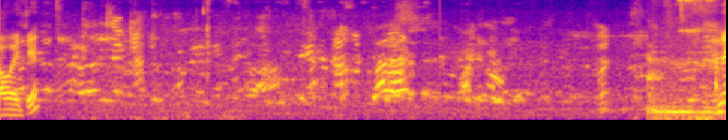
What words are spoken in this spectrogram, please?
ఆవు అయితే. అన్న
